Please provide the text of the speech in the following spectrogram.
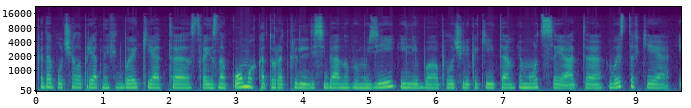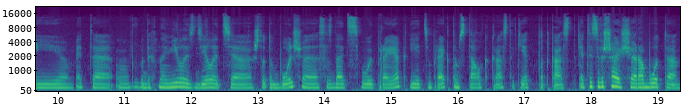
когда я получала приятные фидбэки от а, своих знакомых, которые открыли для себя новый музей, и либо получили какие-то эмоции от выставки, и это вдохновило сделать что-то большее, создать свой проект, проект, и этим проектом стал как раз-таки этот подкаст. Это завершающая работа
